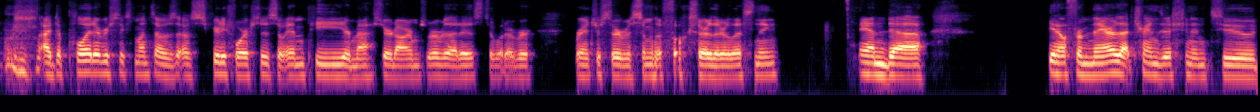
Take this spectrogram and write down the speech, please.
I deployed every six months. I was I was security forces, so MP or Master at Arms, whatever that is, to whatever branch of service some of the folks are that are listening, and uh, you know from there that transition into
